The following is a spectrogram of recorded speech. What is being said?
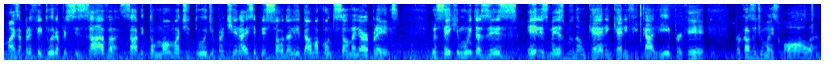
mas a prefeitura precisava, sabe, tomar uma atitude para tirar esse pessoal dali dar uma condição melhor para eles. Eu sei que muitas vezes eles mesmos não querem, querem ficar ali porque por causa de uma esmola,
